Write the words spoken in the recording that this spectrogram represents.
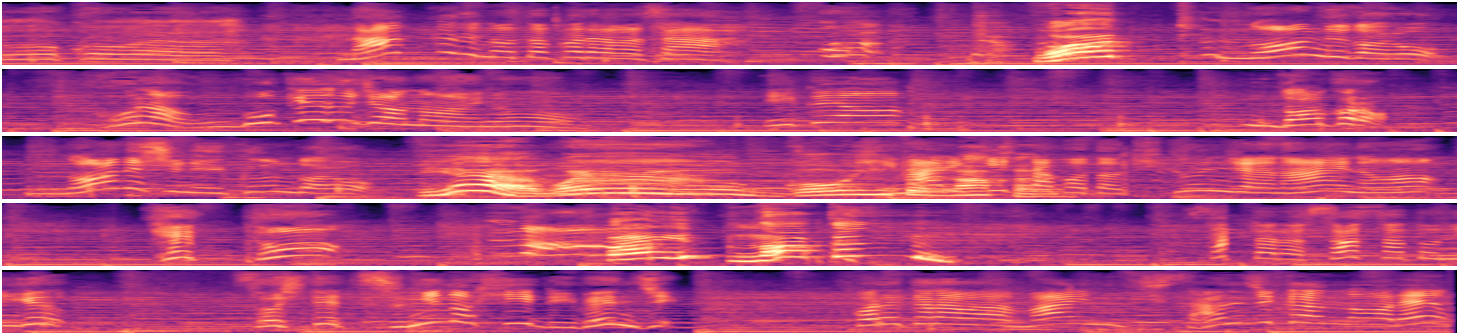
どこへ？ナックルのところはさ。What? なんでだよ。ほら動けるじゃないの。行くよ。だから。Yeah, why are you going 決 to まりきった Knuckle? こと聞くんじゃないの決闘 Fight Knuckle! さったらさっさと逃げるそして次の日リベンジこれからは毎日3時間の練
